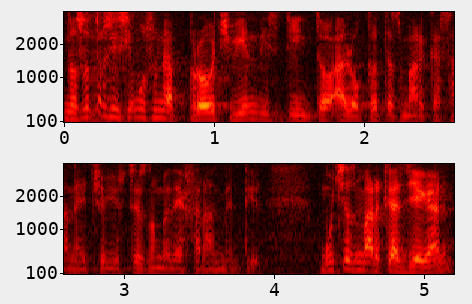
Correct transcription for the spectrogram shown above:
Nosotros hicimos un approach bien distinto a lo que otras marcas han hecho y ustedes no me dejarán mentir. Muchas marcas llegan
